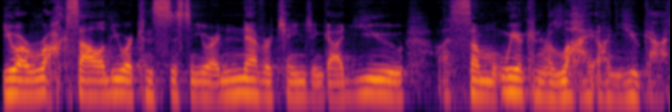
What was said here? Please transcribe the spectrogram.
You are rock solid. You are consistent. You are never changing, God. You some, we can rely on you, God.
